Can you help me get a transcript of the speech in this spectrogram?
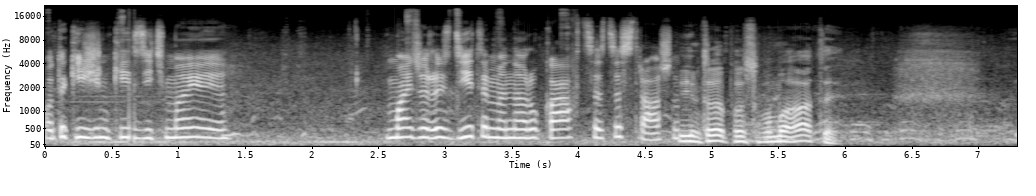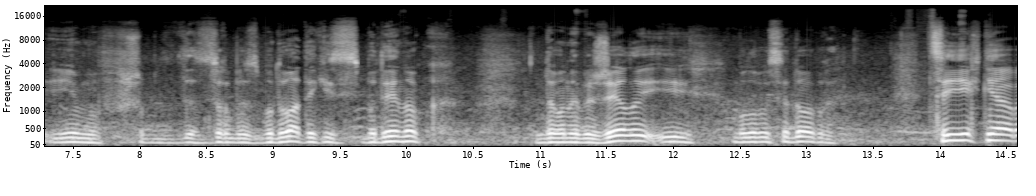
отакі жінки з дітьми, майже роздітими на руках, це, це страшно. Їм треба просто допомагати. Їм, щоб зробити, збудувати якийсь будинок, де вони би жили, і було б все добре. Це їхнє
